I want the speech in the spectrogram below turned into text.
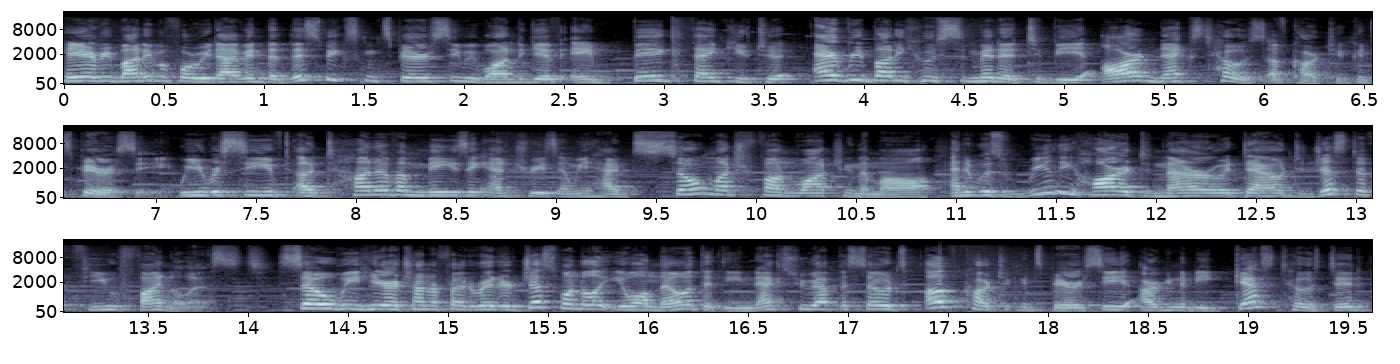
Hey everybody, before we dive into this week's conspiracy, we wanted to give a big thank you to everybody who submitted to be our next host of Cartoon Conspiracy. We received a ton of amazing entries and we had so much fun watching them all, and it was really hard to narrow it down to just a few finalists. So we here at Channel Frederator just want to let you all know that the next few episodes of Cartoon Conspiracy are going to be guest hosted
